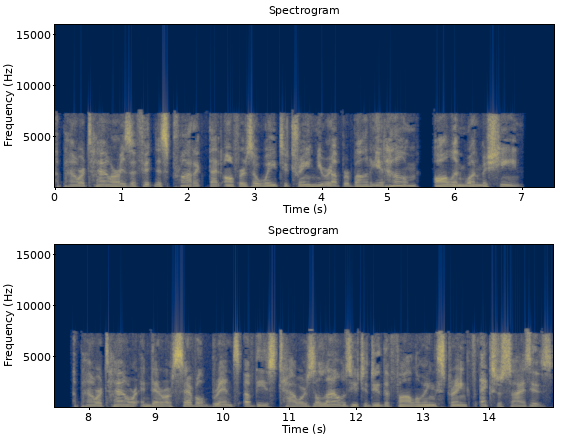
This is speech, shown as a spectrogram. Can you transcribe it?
A Power Tower is a fitness product that offers a way to train your upper body at home, all in one machine. A Power Tower and there are several brands of these towers allows you to do the following strength exercises.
